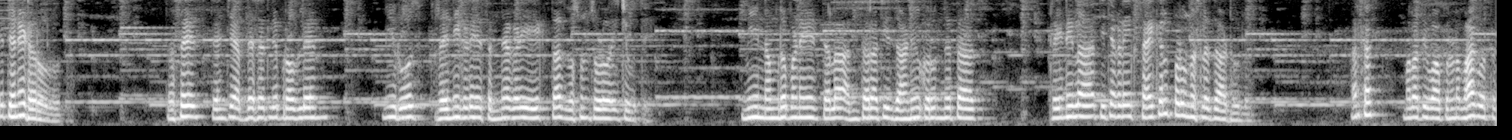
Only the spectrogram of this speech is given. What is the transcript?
हे त्याने ठरवलं होतं. तसेच त्यांचे अभ्यासातले प्रॉब्लेम मी रोज फ्रेनीकडे संध्याकाळी एक तास बसून सोडवायचे होते. मी नम्रपणे त्याला अंतराची जाणीव करून देताच फ्रेनीला तिच्याकडे एक सायकल पडून असल्याचं आठवलं. अर्थात मला ती वापरणं भाग होतं.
